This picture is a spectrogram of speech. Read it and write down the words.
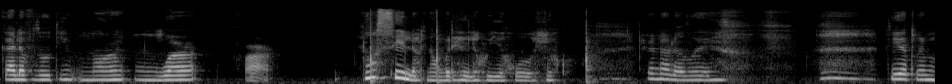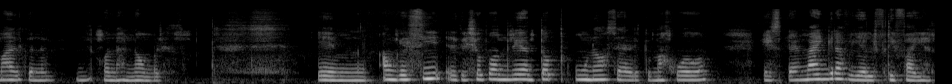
Call of Duty Modern Warfare. No sé los nombres de los videojuegos, loco. Yo no los sé. Estoy re mal con, los nombres. Eh, aunque sí, el que yo pondría en top 1, o sea, el que más juego, es el Minecraft y el Free Fire.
